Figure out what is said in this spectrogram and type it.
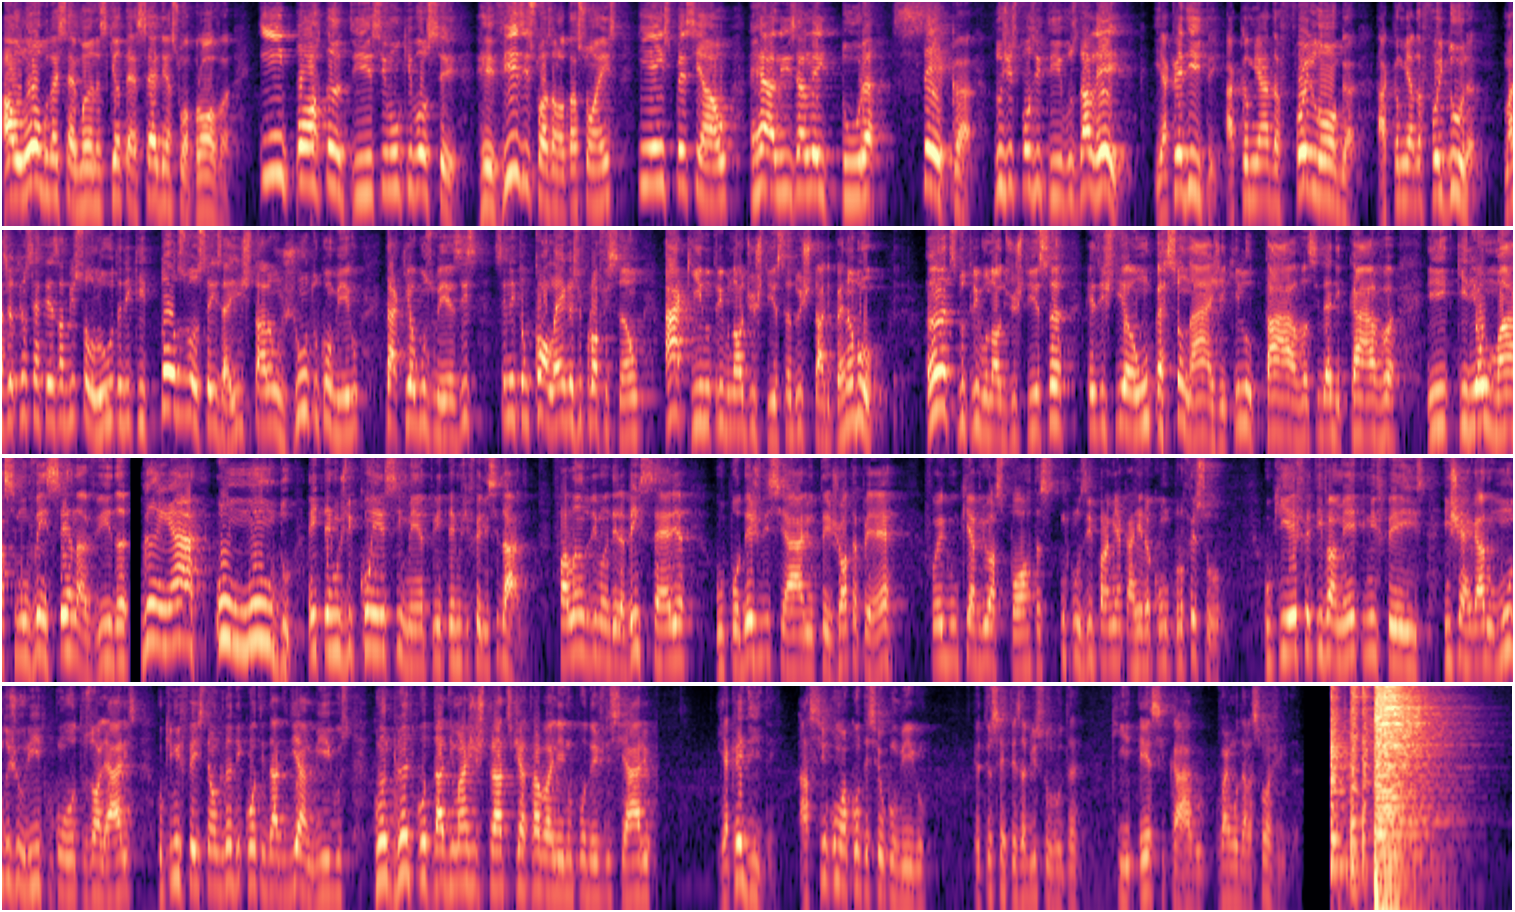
ao longo das semanas que antecedem a sua prova, importantíssimo que você revise suas anotações e, em especial, realize a leitura seca dos dispositivos da lei. E acreditem, a caminhada foi longa, a caminhada foi dura, mas eu tenho certeza absoluta de que todos vocês aí estarão junto comigo daqui a alguns meses, sendo então colegas de profissão aqui no Tribunal de Justiça do Estado de Pernambuco. Antes do Tribunal de Justiça, existia um personagem que lutava, se dedicava e queria ao máximo vencer na vida, ganhar o mundo em termos de conhecimento e em termos de felicidade. Falando de maneira bem séria, o Poder Judiciário, o TJPE, foi o que abriu as portas, inclusive para a minha carreira como professor. O que efetivamente me fez enxergar o mundo jurídico com outros olhares, o que me fez ter uma grande quantidade de amigos, uma grande quantidade de magistrados que já trabalhei no Poder Judiciário. E acreditem, assim como aconteceu comigo, eu tenho certeza absoluta que esse cargo vai mudar a sua vida.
